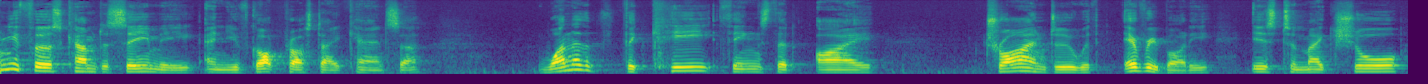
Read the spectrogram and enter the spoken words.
When you first come to see me and you've got prostate cancer, one of the key things that I try and do with everybody is to make sure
